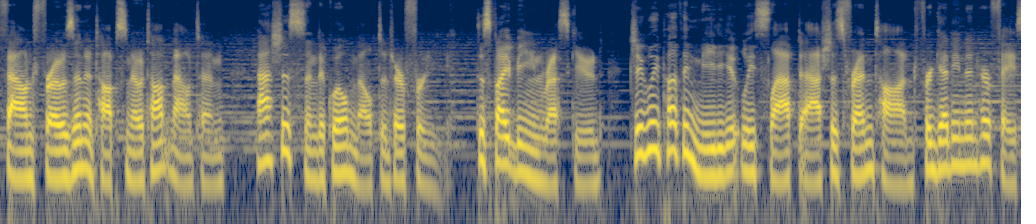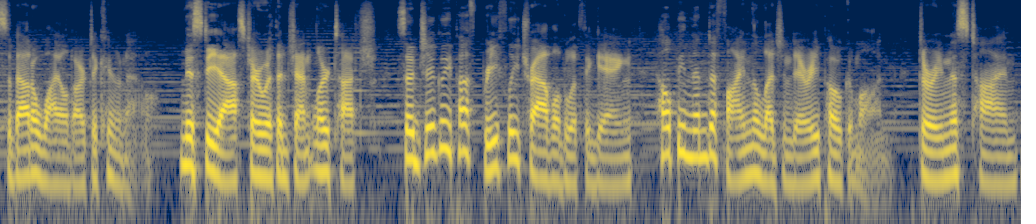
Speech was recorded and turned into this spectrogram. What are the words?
Found frozen atop Snowtop Mountain, Ash's Cyndaquil melted her free. Despite being rescued, Jigglypuff immediately slapped Ash's friend Todd for getting in her face about a wild Articuno. Misty asked her with a gentler touch, so Jigglypuff briefly traveled with the gang, helping them to find the legendary Pokemon. During this time,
